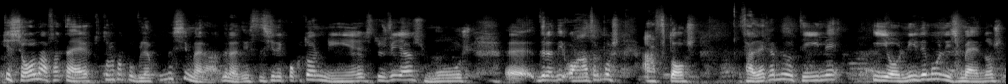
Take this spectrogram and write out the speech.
και σε όλα αυτά τα έκτροπα που βλέπουμε σήμερα. Δηλαδή στις γυναικοκτονίες, στους βιασμούς. Ε, δηλαδή ο άνθρωπος αυτός θα λέγαμε ότι είναι ιονή δαιμονισμένος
